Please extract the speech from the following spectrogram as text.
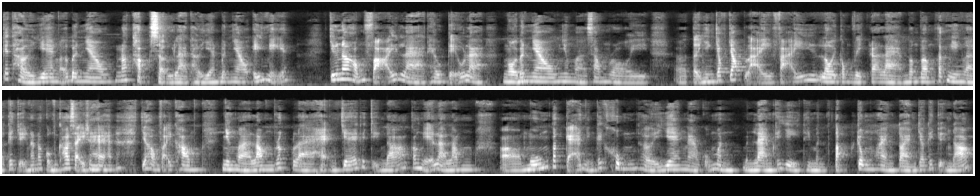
cái thời gian ở bên nhau nó thật sự là thời gian bên nhau ý nghĩa chứ nó không phải là theo kiểu là ngồi bên nhau nhưng mà xong rồi uh, tự nhiên chốc chốc lại phải lôi công việc ra làm vân vân. Tất nhiên là cái chuyện đó nó cũng có xảy ra chứ không phải không. Nhưng mà long rất là hạn chế cái chuyện đó. Có nghĩa là long uh, muốn tất cả những cái khung thời gian nào của mình mình làm cái gì thì mình tập trung hoàn toàn cho cái chuyện đó.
